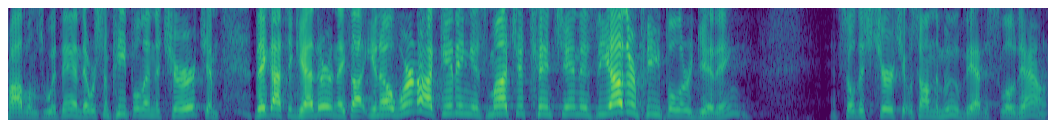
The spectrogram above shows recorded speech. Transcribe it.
problems within. There were some people in the church, and they got together and they thought, you know, we're not getting as much attention as the other people are getting. And so, this church, it was on the move. They had to slow down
